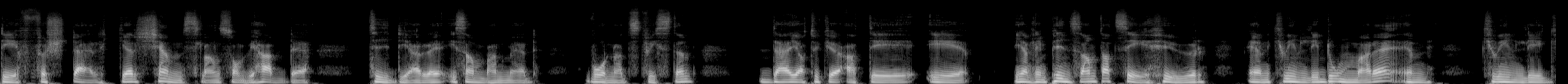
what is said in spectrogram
det förstärker känslan som vi hade tidigare i samband med vårdnadstvisten. Där jag tycker att det är egentligen pinsamt att se hur en kvinnlig domare, en kvinnlig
